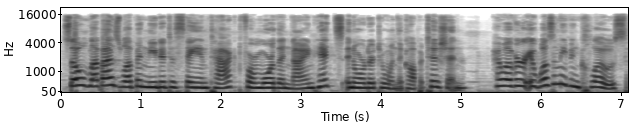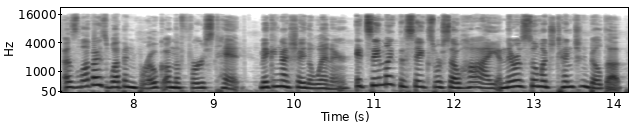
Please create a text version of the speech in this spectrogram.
So Levi's weapon needed to stay intact for more than 9 hits in order to win the competition. However, it wasn't even close, as Levi's weapon broke on the first hit, making Ashe the winner. It seemed like the stakes were so high and there was so much tension built up,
